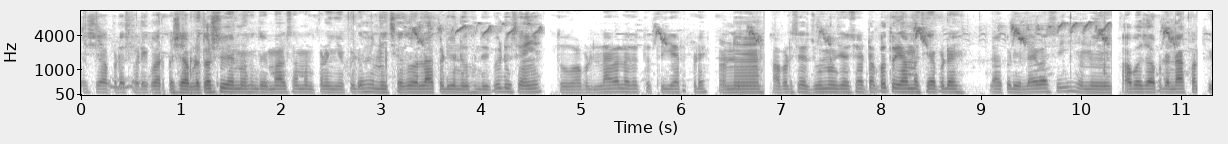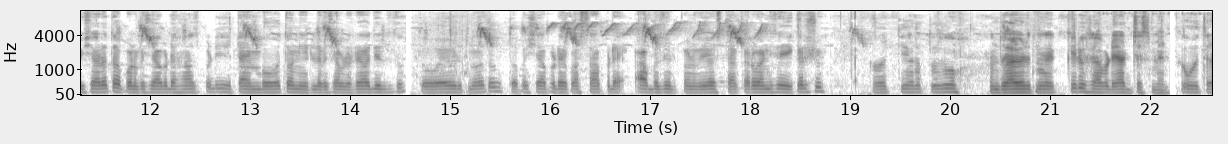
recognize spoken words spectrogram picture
પછી આપણે થોડીક વાર પછી આપણે કરશું. એનો સુધી માલ સામાન પણ અહીંયા પીડ્યો છે. નીચે તો લાકડીઓનું સુધી પીડ્યું છે અહીંયા. તો આપણે લાવેલા હતા તૈયાર આપણે. અને આપણે છે જૂનું જે સેટઅપ હતું, એમાંથી આપણે લાકડીઓ લાવ્યા છીએ. અને આ બાજુ આપણે નાખવાનો વિચાર હતો, પણ પછી આપણે હાથ પડી ટાઈમ બહુ હતો નહીં, એટલે પછી આપણે રહેવા દીધું. હતું તો એવી રીતનું હતું. તો પછી આપણે પાછા આપણે આ બધું પણ વ્યવસ્થા કરવાની છે, એ કરશું. તો અત્યારે તો જો, તો આવી રીતનું કંઈક કર્યું છે આપણે એડજસ્ટમેન્ટ કબૂતર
